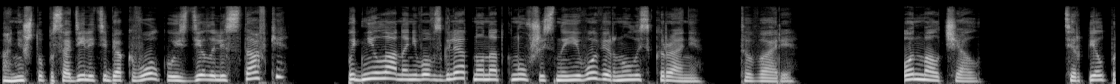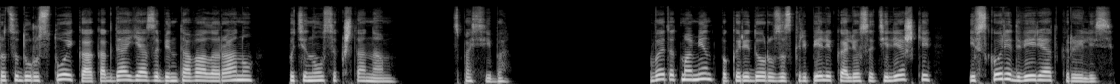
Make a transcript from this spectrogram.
«Они что, посадили тебя к волку и сделали ставки?» Подняла на него взгляд, но, наткнувшись на его, вернулась к ране. Твари. Он молчал. Терпел процедуру стойко, а когда я забинтовала рану, потянулся к штанам. «Спасибо». В этот момент по коридору заскрипели колеса тележки, и вскоре двери открылись.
